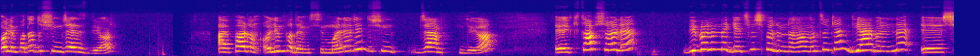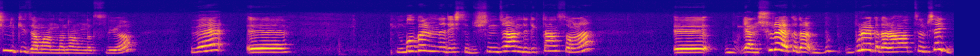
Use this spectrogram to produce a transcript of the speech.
Olimpa'da düşüneceğiz diyor. Ay pardon Olimpa demişim. Mallory düşüneceğim diyor. E, kitap şöyle bir bölümde geçmiş bölümden anlatırken diğer bölümde e, şimdiki zamandan anlatılıyor. Ve e, bu bölümde de işte düşüneceğim dedikten sonra e, yani şuraya kadar bu, buraya kadar anlattığım şey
